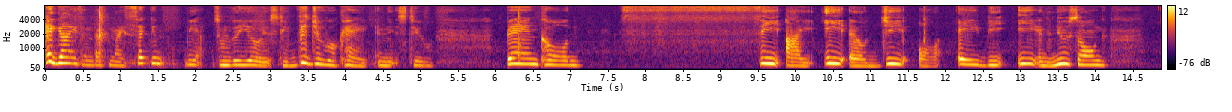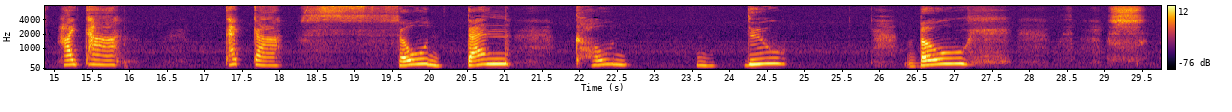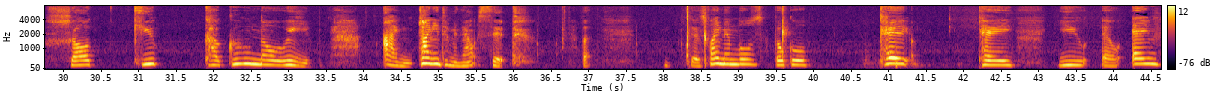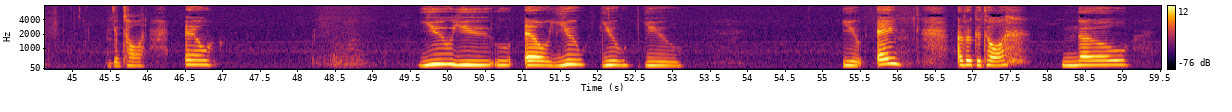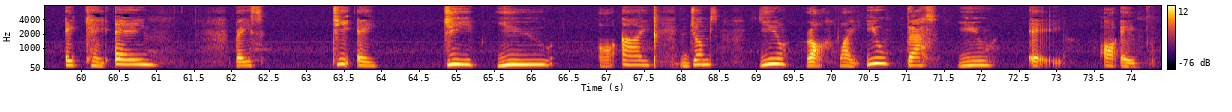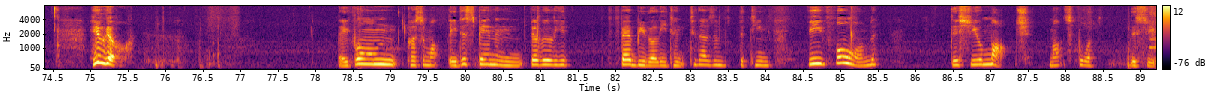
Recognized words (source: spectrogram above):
Hey guys, I'm back with my second reaction video. It's to Visual Kei, and it's to band called C I E L G R A V E, and the new song Haita Teka Sodan Kodu Bo Shokukakunoi. I'm trying to pronounce it. But there's five members, vocal K K U L A, guitar L U U L U U U U A, other guitar No aka bass T A G U R I and drums U R Y U dash U A R A. Here we go. They formed question mark they disbanded in February February 10, 2015. Reformed this year March March 4th this year.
